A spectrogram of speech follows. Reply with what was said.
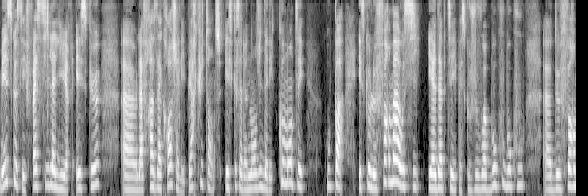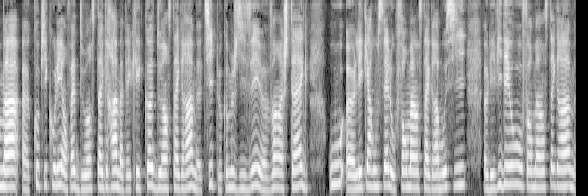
Mais est-ce que c'est facile à lire? Est-ce que euh, la phrase d'accroche elle est percutante? Est-ce que ça donne envie d'aller commenter? Ou pas Est-ce que le format aussi est adapté? Parce que je vois beaucoup beaucoup euh, de formats euh, copier-coller en fait de Instagram avec les codes de Instagram type comme je disais 20 euh, hashtags ou les carousels au format Instagram aussi, les vidéos au format Instagram,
